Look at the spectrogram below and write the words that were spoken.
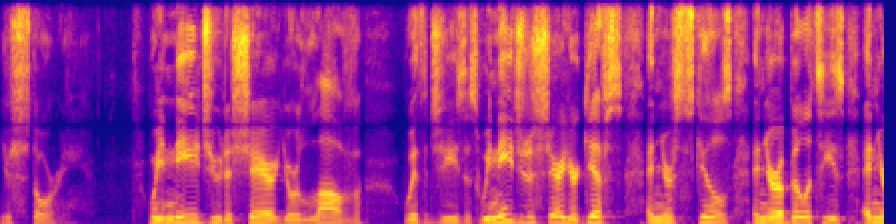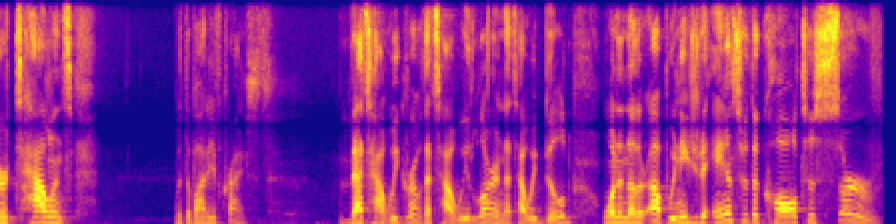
your story. We need you to share your love with Jesus. We need you to share your gifts and your skills and your abilities and your talents with the body of Christ. That's how we grow. That's how we learn. That's how we build one another up. We need you to answer the call to serve.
